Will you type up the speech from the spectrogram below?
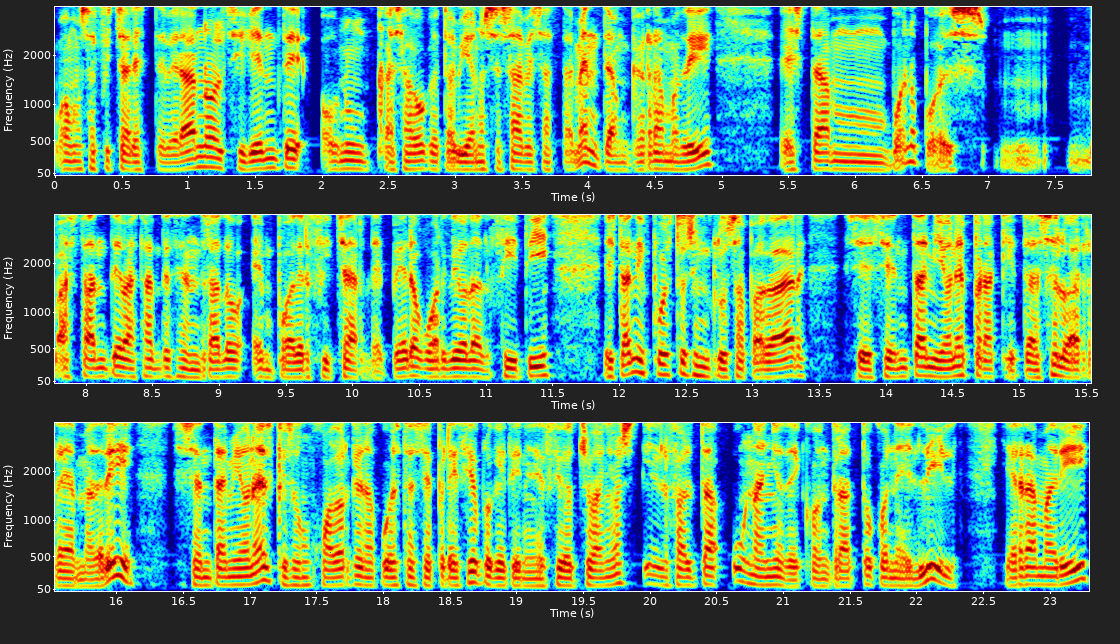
vamos a fichar este verano, el siguiente o nunca, es algo que todavía no se sabe exactamente, aunque Real Madrid está, mm, bueno, pues mm, bastante, bastante centrado en poder ficharle. Pero Guardiola City están dispuestos incluso a pagar 60 millones para quitárselo a Real Madrid. 60 millones, que es un jugador que no cuesta ese precio porque tiene 18 años y le falta un año de contrato con el Lille. Y el Real Madrid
